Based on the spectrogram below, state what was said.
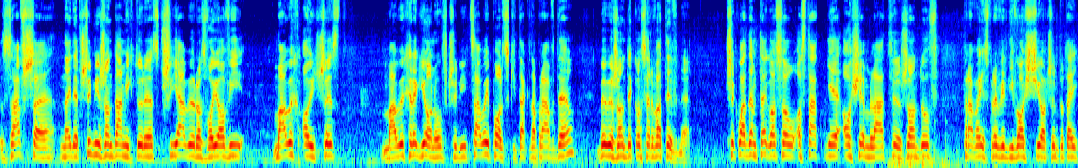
zawsze najlepszymi rządami, które sprzyjały rozwojowi małych ojczyzn, małych regionów, czyli całej Polski tak naprawdę, były rządy konserwatywne. Przykładem tego są ostatnie 8 lat rządów Prawa i Sprawiedliwości, o czym tutaj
